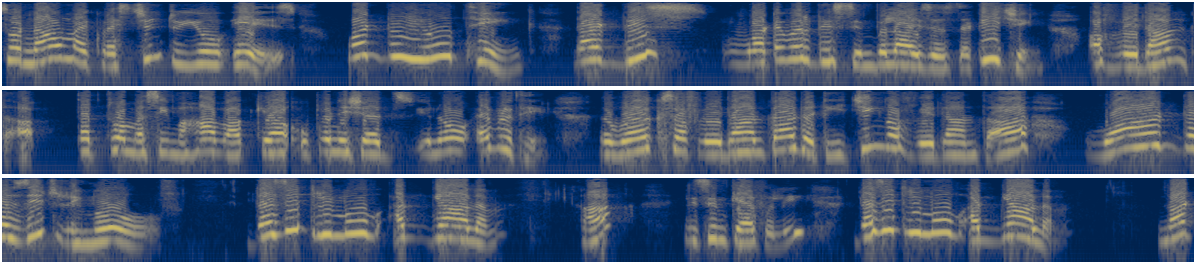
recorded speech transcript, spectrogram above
so now my question to you is, what do you think that this, whatever this symbolizes, the teaching of Vedanta, Tattvamasi, Mahavakya, Upanishads, you know, everything. The works of Vedanta, the teaching of Vedanta, what does it remove? Does it remove Ajnanam? Huh? Listen carefully. Does it remove Ajnanam? Not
